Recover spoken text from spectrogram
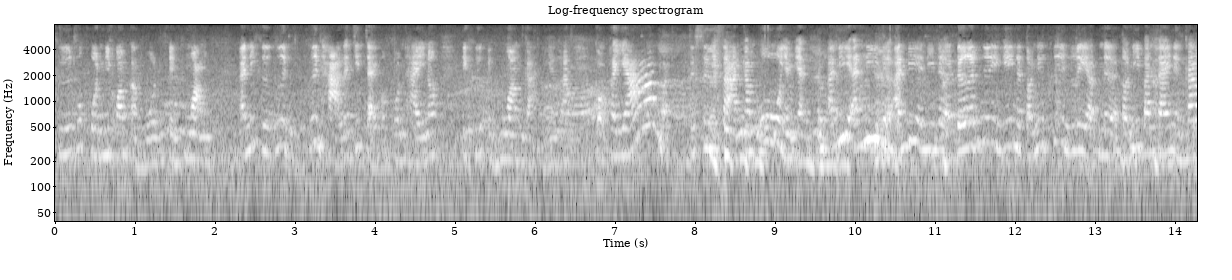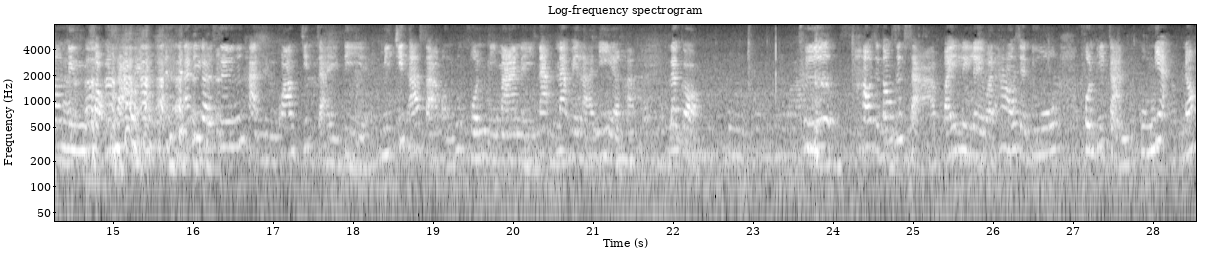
คือทุกคนมีความกังวลเป็นห่วง อันนี้คือพื้นพื้น ใจของคนไทยเนาะที่คือเป็นห่วงกันเนี่ยค่ะก็พยายามจะสื่อสารกับอู้อย่างเงี้ยอันนี้อันนี้เนอะอันนี้อันนี้เนอะเดินเนอะอย่างงี้เนอะตอนนี้พื้นเรียบเนอะตอนนี้บันไดหนึ่งเก้าหนึ่งสองสามอันนี้ก็ซื้อหันถึงความจิตใจดี มีจิตอาสาของทุกคนที่มาในณณเวลานี้อะค่ะ แล้วก็คือเขาจะต้องศึกษาไปเรื่อยๆว่าถ้าเขาจะดูคนพิการกลุ่มเนี้ยเนาะ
